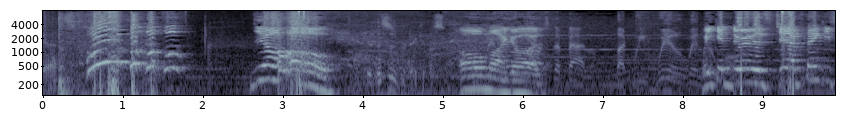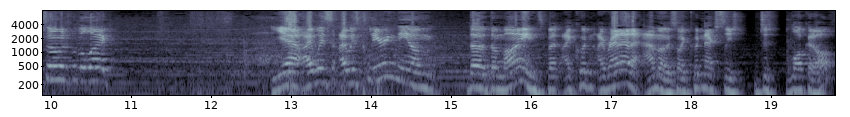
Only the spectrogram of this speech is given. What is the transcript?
Yeah. Yo! Dude, this is ridiculous. Oh my god. We can do this, Jeff. Thank you so much for the like. Yeah, I was I was clearing the um the the mines, but I couldn't. I ran out of ammo, so I couldn't actually just block it off.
